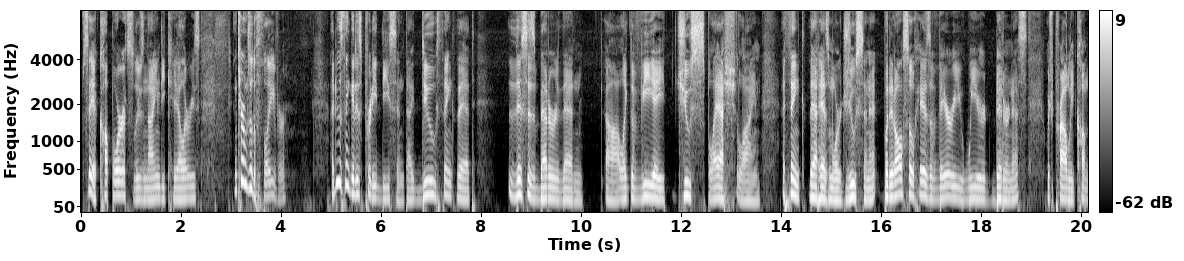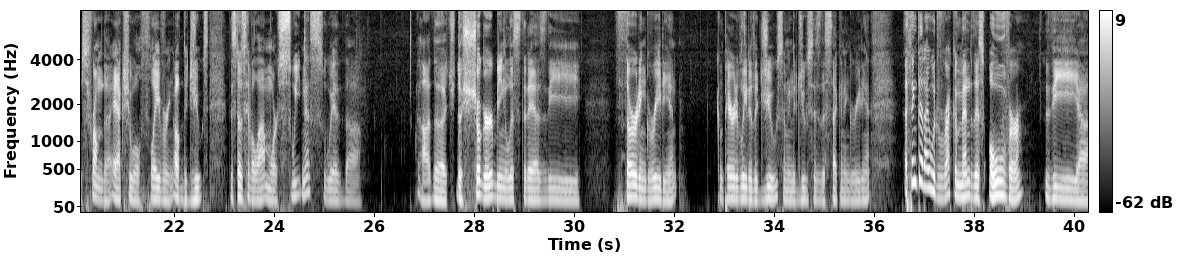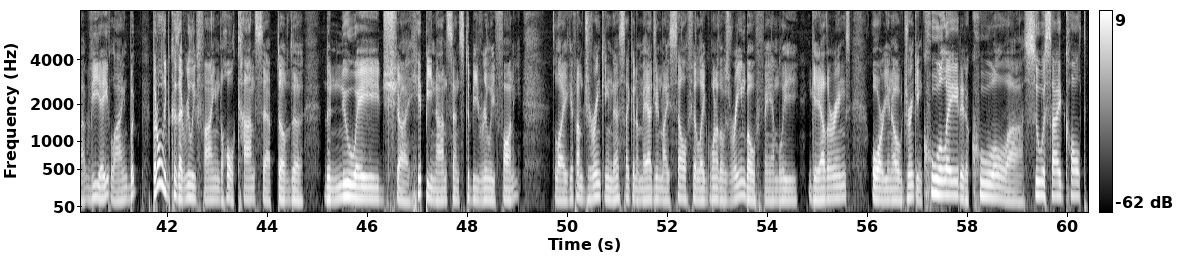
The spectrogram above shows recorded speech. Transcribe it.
say, a cup worth. So there's 90 calories. In terms of the flavor, I do think it is pretty decent. I do think that this is better than uh, like the V8 Juice Splash line. I think that has more juice in it, but it also has a very weird bitterness, which probably comes from the actual flavoring of the juice. This does have a lot more sweetness with uh, uh, the the sugar being listed as the third ingredient comparatively to the juice. I mean, the juice is the second ingredient. I think that I would recommend this over the uh, V8 line, but but only because I really find the whole concept of the the new age uh, hippie nonsense to be really funny. Like if I'm drinking this, I can imagine myself at like one of those rainbow family gatherings, or you know, drinking Kool Aid at a cool uh, suicide cult,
